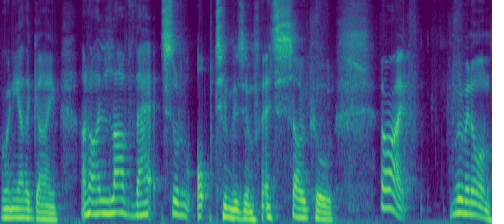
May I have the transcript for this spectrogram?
or any other game. And I love that sort of optimism. It's so cool. All right, moving on.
